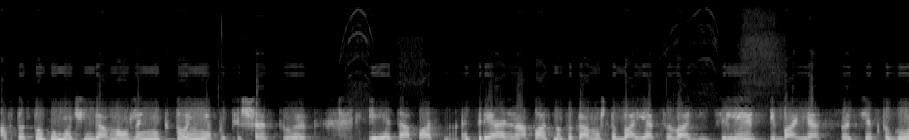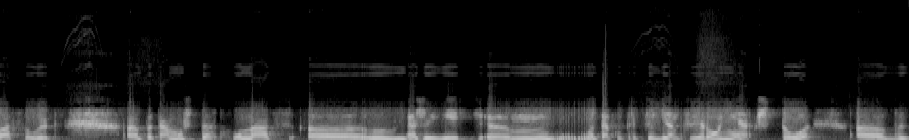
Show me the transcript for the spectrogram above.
автостопом очень давно уже никто не путешествует. И это опасно. Это реально опасно, потому что боятся водители и боятся те, кто голосует. А, потому что у нас э, даже есть э, такой прецедент в Вероне, что э,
